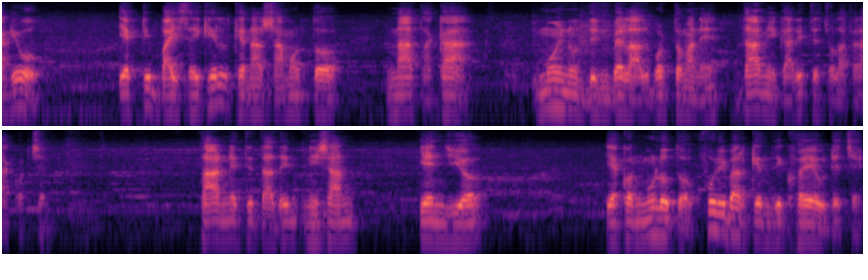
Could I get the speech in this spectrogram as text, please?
আগেও একটি বাইসাইকেল কেনার সামর্থ্য না থাকা মঈনুদ্দিন বেলাল বর্তমানে দামি গাড়িতে চলাফেরা করছেন। তার নেতৃত্বাধীন নিশান, এনজিও এখন মূলত পরিবার কেন্দ্রিক হয়ে উঠেছে।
